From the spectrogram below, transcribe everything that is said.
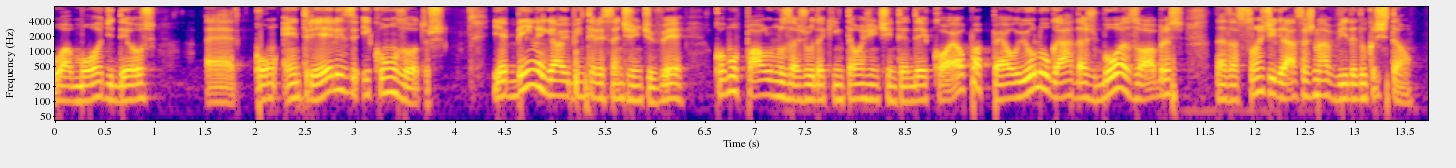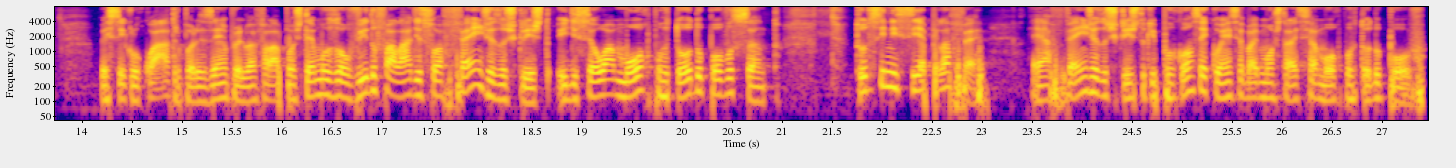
o amor de Deus é, com, entre eles e com os outros. E é bem legal e bem interessante a gente ver como Paulo nos ajuda aqui então a gente entender qual é o papel e o lugar das boas obras, das ações de graças na vida do cristão. Versículo 4, por exemplo, ele vai falar: Pois temos ouvido falar de sua fé em Jesus Cristo e de seu amor por todo o povo santo. Tudo se inicia pela fé. É a fé em Jesus Cristo que, por consequência, vai mostrar esse amor por todo o povo.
